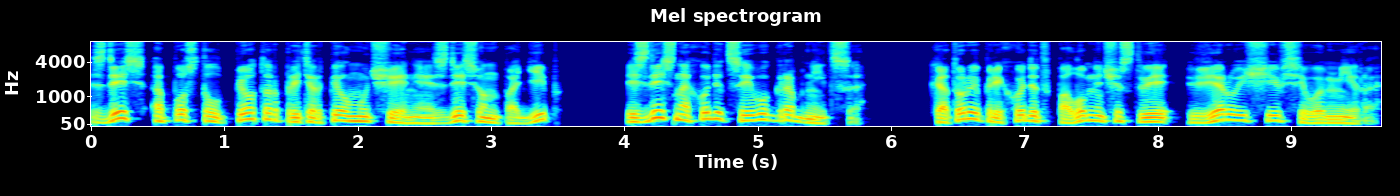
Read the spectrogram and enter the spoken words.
Здесь апостол Петр претерпел мучения, здесь он погиб, и здесь находится его гробница, к которой приходят в паломничестве верующие всего мира.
